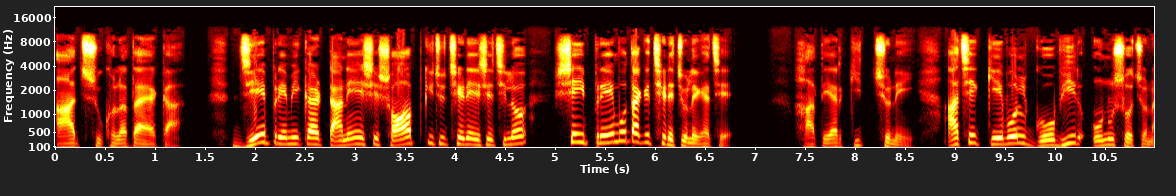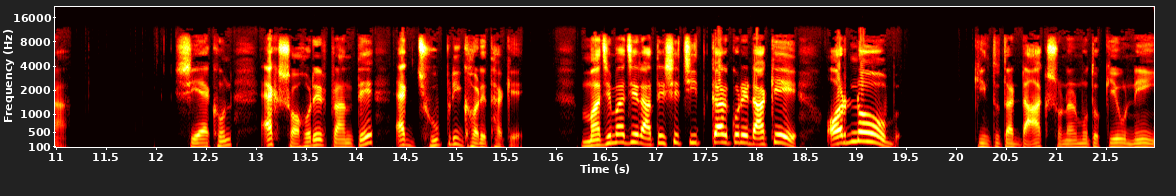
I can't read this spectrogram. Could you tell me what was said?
আজ সুখলতা একা। যে প্রেমিকার টানে এসে সব কিছু ছেড়ে এসেছিল, সেই প্রেমও তাকে ছেড়ে চলে গেছে। হাতে আর কিচ্ছু নেই, আছে কেবল গভীর অনুশোচনা। সে এখন এক শহরের প্রান্তে এক ঝুপড়ি ঘরে থাকে। মাঝে মাঝে রাতে সে চিৎকার করে ডাকে, অর্ণব! কিন্তু তার ডাক শোনার মতো কেউ নেই।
